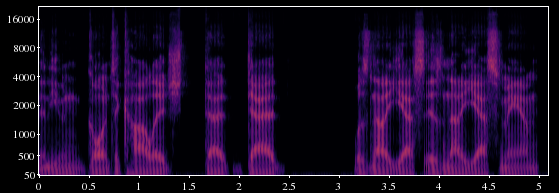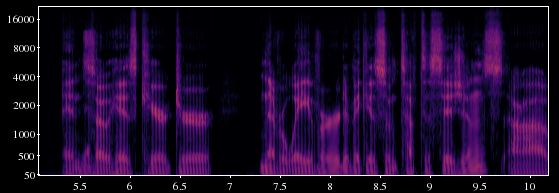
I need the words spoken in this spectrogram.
and even going to college. That dad was not a yes is not a yes man. And Yeah. so his character never wavered in making some tough decisions uh,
